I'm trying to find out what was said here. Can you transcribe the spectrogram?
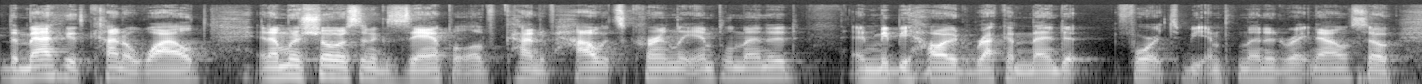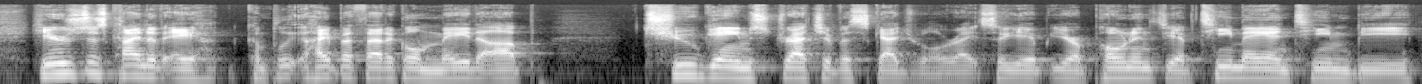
the math gets kind of wild, and I'm going to show us an example of kind of how it's currently implemented and maybe how I'd recommend it for it to be implemented right now. So here's just kind of a complete hypothetical, made up two game stretch of a schedule, right? So you your opponents, you have Team A and Team B,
